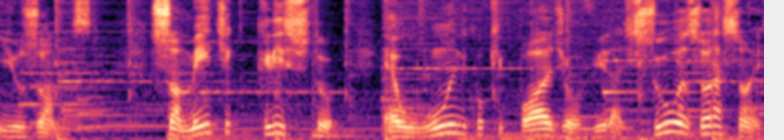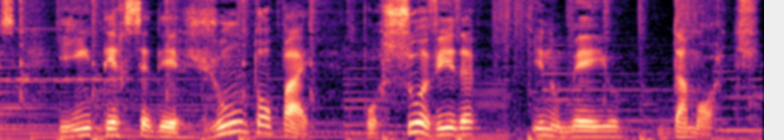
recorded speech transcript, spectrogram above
e os homens. Somente Cristo é o único que pode ouvir as suas orações e interceder junto ao Pai por sua vida e no meio da morte.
